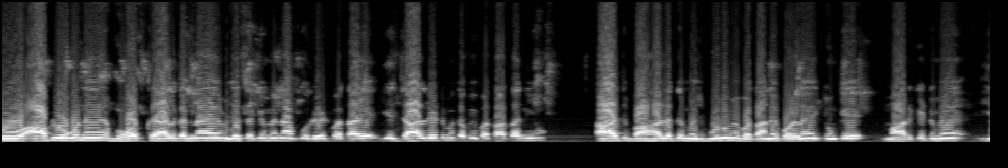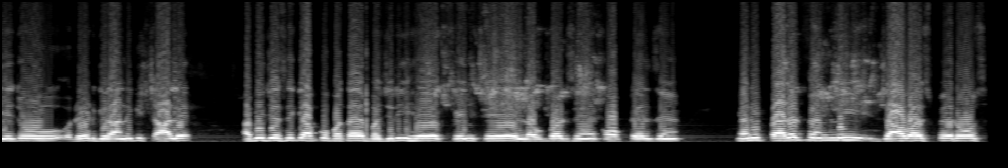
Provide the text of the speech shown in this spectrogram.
तो आप लोगों ने बहुत ख्याल करना है, जैसे कि मैंने आपको रेट बताए, ये जाल रेट में कभी बताता नहीं हूँ। आज बाहालत मजबूरी में बताने पड़ रहे हैं क्योंकि मार्केट में ये जो रेट गिराने की चाल है, अभी जैसे कि आपको पता है, बजरी है फिंच है, लवबर्ड्स हैं, कॉकटेल्स हैं, यानी पैरट फैमिली, जावा, स्पेरोस,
